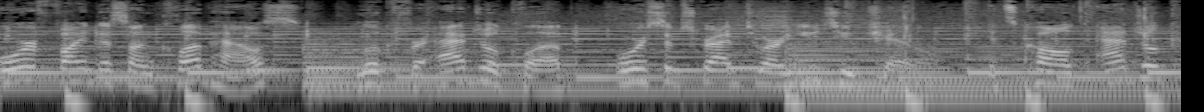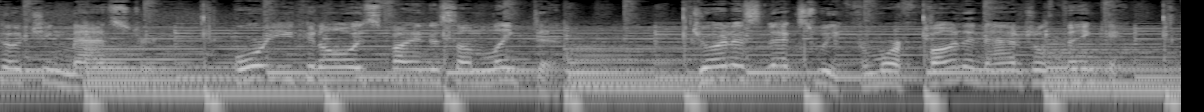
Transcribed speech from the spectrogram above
Or find us on Clubhouse, look for Agile Club, or subscribe to our YouTube channel. It's called Agile Coaching Mastery. Or you can always find us on LinkedIn. Join us next week for more fun and agile thinking.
